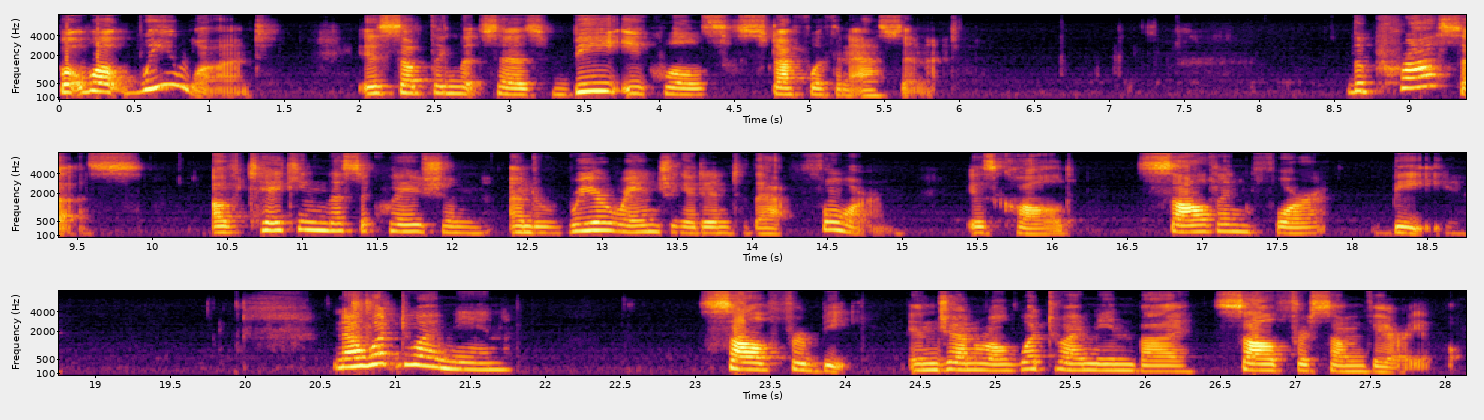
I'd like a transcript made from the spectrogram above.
But what we want is something that says B equals stuff with an S in it. The process of taking this equation and rearranging it into that form is called solving for B. Now what do I mean solve for B? In general, what do I mean by solve for some variable?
